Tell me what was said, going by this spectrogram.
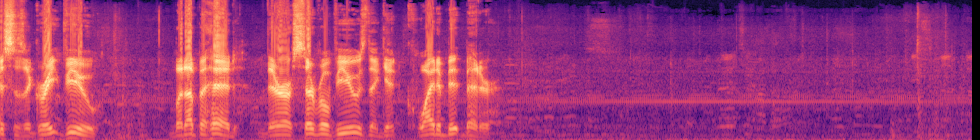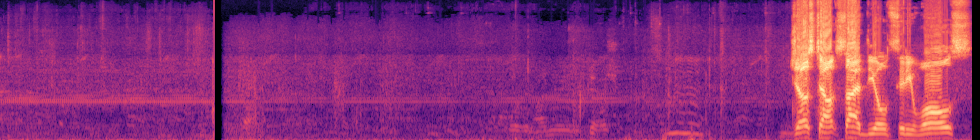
This is a great view, but up ahead, there are several views that get quite a bit better. Just outside the old city walls,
